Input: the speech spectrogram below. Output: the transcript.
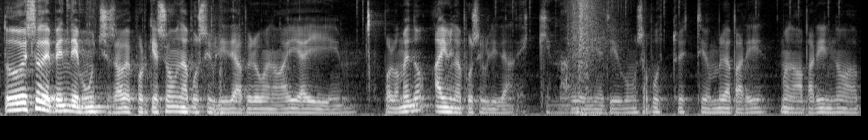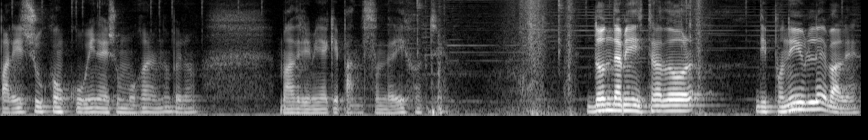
Todo eso depende mucho, ¿sabes? Porque eso es una posibilidad, pero bueno, ahí hay. Por lo menos hay una posibilidad. Es que madre mía, tío, cómo se ha puesto este hombre a parir. Bueno, a parir, no, a parir sus concubinas y sus mujeres, ¿no? Pero. Madre mía, qué panzón de hijos, tío. ¿Dónde administrador disponible? Vale.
